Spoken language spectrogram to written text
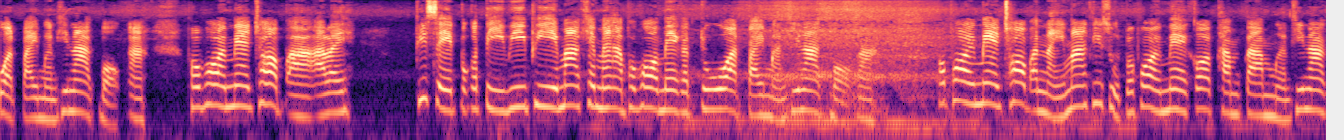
วดไปเหมือนที่นาคบอกอะพ่อพ่อแม่ชอบอ่าอะไร พิเศษปกติ VP มากใช่ไหมอะพ่อพ่อแม่กระจวดไปเหมือนที่นาคบอกอะพ่อพ่อแม่ชอบอันไหนมากที่สุดพ่อพ่อแม่ก็ทำตามเหมือนที่นาค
